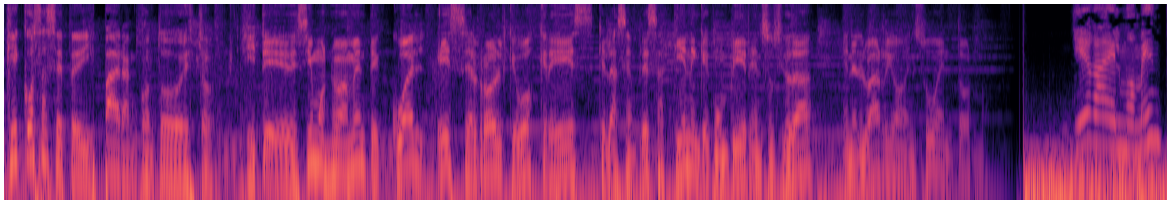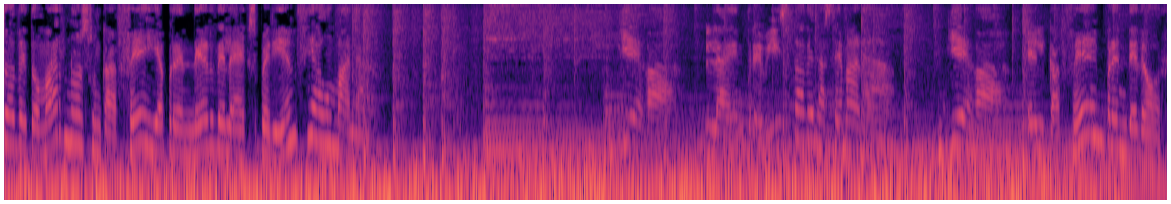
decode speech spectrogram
¿Qué cosas se te disparan con todo esto? Y te decimos nuevamente, ¿cuál es el rol que vos crees que las empresas tienen que cumplir en su ciudad, en el barrio, en su entorno? Llega el momento de tomarnos un café y aprender de la experiencia humana. Llega la entrevista de la semana. Llega el café emprendedor.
